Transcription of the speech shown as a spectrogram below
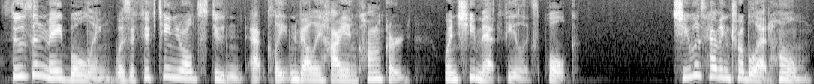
Susan May Bolling was a 15 year old student at Clayton Valley High in Concord when she met Felix Polk. She was having trouble at home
